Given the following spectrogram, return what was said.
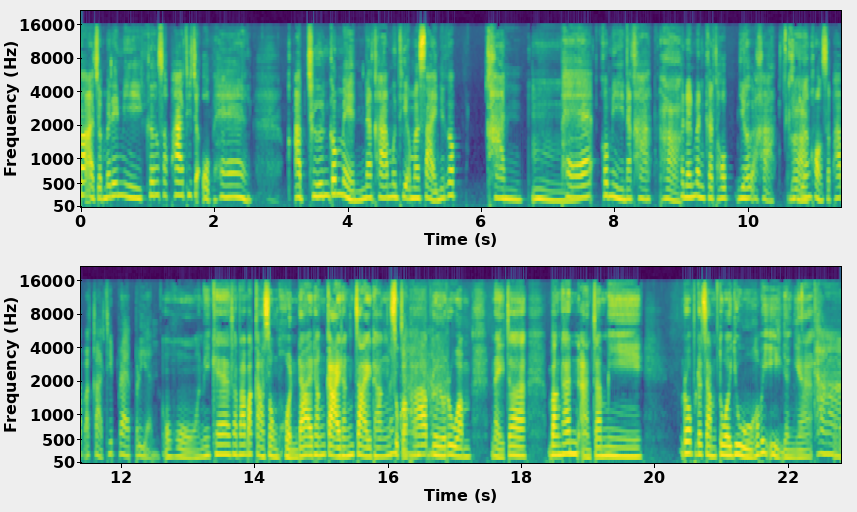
ก็อาจจะไม่ได้มีเครื่องซักผ้าที่จะอบแห้ง อับชื้นก็เหม็นนะคะบางทีเอามาใส่นี่ก็ คันอืมแพ้ก็มีนะคะค่ะเพราะฉะนั้นมันกระทบเยอะอะค่ะในค่ะเรื่องของสภาพอากาศที่แปรเปลี่ยน โอ้โห นี่แค่สภาพอากาศส่งผลได้ทั้งกายทั้งใจทั้งทั้งสุขภาพใจค่ะโดยรวม ไหนจะบางท่านอาจจะมีโรคประจำตัวอยู่เข้าไปอีกอย่างเงี้ยค่ะโอ้โห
